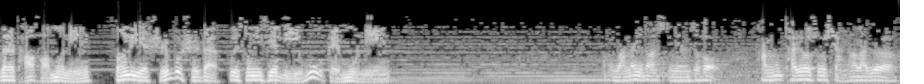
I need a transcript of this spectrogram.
为了讨好穆宁，冯丽也时不时的会送一些礼物给穆宁。玩了一段时间之后，他们他又说想要那个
